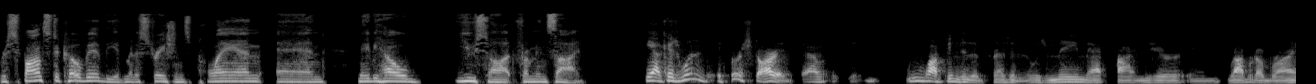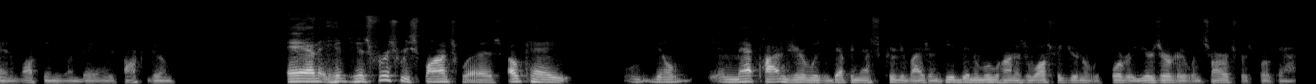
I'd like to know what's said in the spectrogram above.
response to COVID, the administration's plan, and maybe how you saw it from inside. Yeah, because when it first started, um, we walked into the president. It was me, Matt Pottinger, and Robert O'Brien walked in one day and we were talking to him. And his, first response was, okay, you know, and Matt Pottinger was the deputy national security advisor, and he had been in Wuhan as a Wall Street Journal reporter years earlier when SARS first broke out.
